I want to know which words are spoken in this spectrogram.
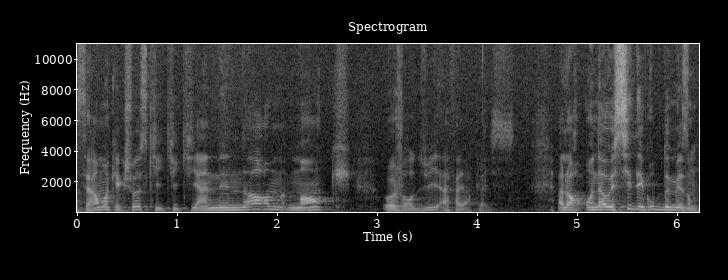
C'est vraiment quelque chose qui, a un énorme manque aujourd'hui à Fireplace. Alors, on a aussi des groupes de maison.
